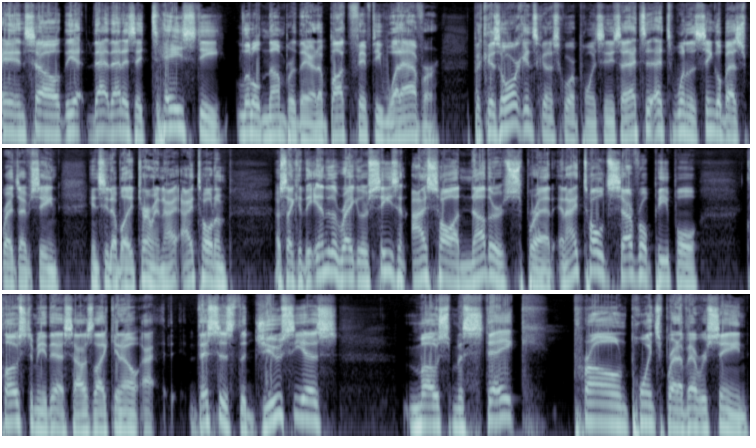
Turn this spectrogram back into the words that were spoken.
And so the, that that is a tasty little number there, at a buck fifty, whatever, because Oregon's going to score points. And he said that's that's one of the single best spreads I've seen in NCAA tournament. And I, I told him, I was like, at the end of the regular season, I saw another spread, and I told several people close to me this. I was like, you know, I, this is the juiciest, most mistake prone point spread I've ever seen,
